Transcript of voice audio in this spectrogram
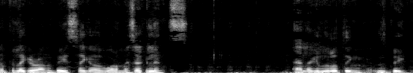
I put like around the base like one of my succulents. and like a little thing this big.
